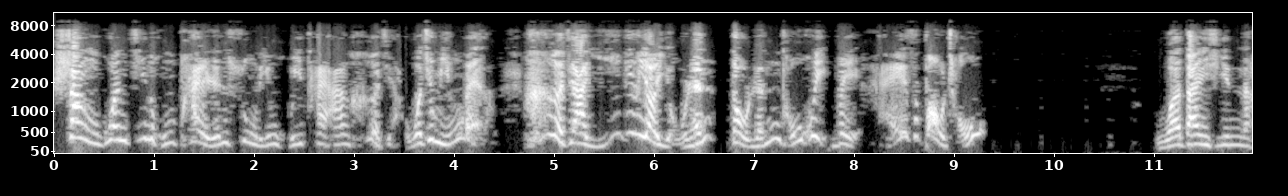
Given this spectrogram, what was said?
上官金鸿派人送灵回泰安贺家，我就明白了，贺家一定要有人到人头会为孩子报仇。我担心呐，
